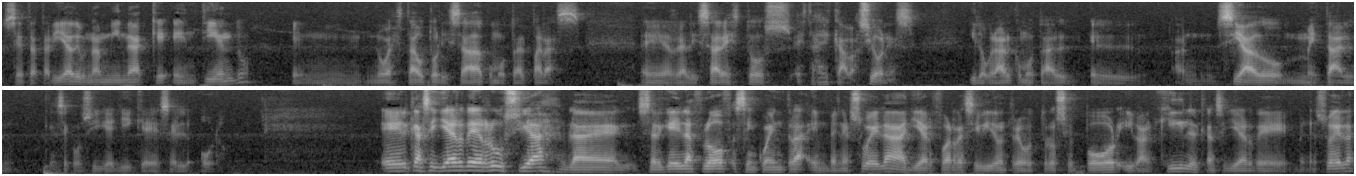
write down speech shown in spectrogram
se trataría de una mina que entiendo no está autorizada como tal para eh, realizar estos, estas excavaciones y lograr como tal el ansiado metal que se consigue allí, que es el oro. El canciller de Rusia, Sergei Lavrov, se encuentra en Venezuela. Ayer fue recibido, entre otros, por Iván Gil, el canciller de Venezuela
